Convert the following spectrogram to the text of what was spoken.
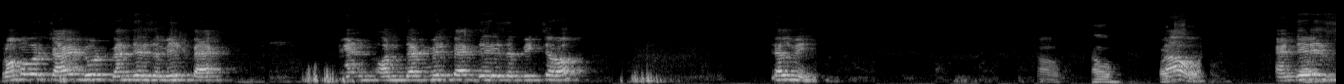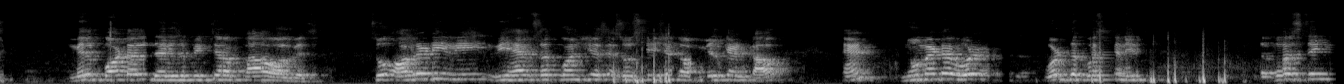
From our childhood, when there is a milk pack, and on that milk pack there is a picture of, tell me, Cow. Cow. cow. And there is milk bottle, there is a picture of cow always. So already we, we have subconscious association of milk and cow. And no matter what, what the question is, the first thing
